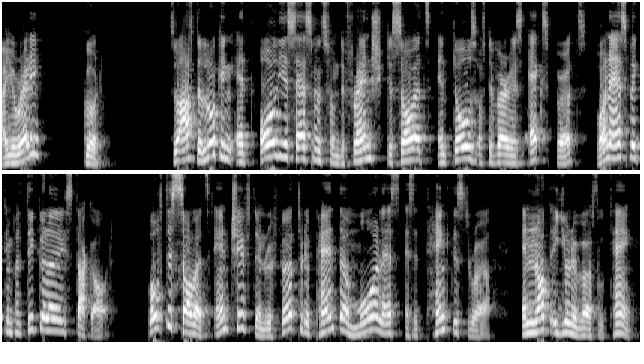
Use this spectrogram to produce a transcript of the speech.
Are you ready? Good. So after looking at all the assessments from the French, the Soviets and those of the various experts, one aspect in particular stuck out. Both the Soviets and Chieftain referred to the Panther more or less as a tank destroyer and not a universal tank,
